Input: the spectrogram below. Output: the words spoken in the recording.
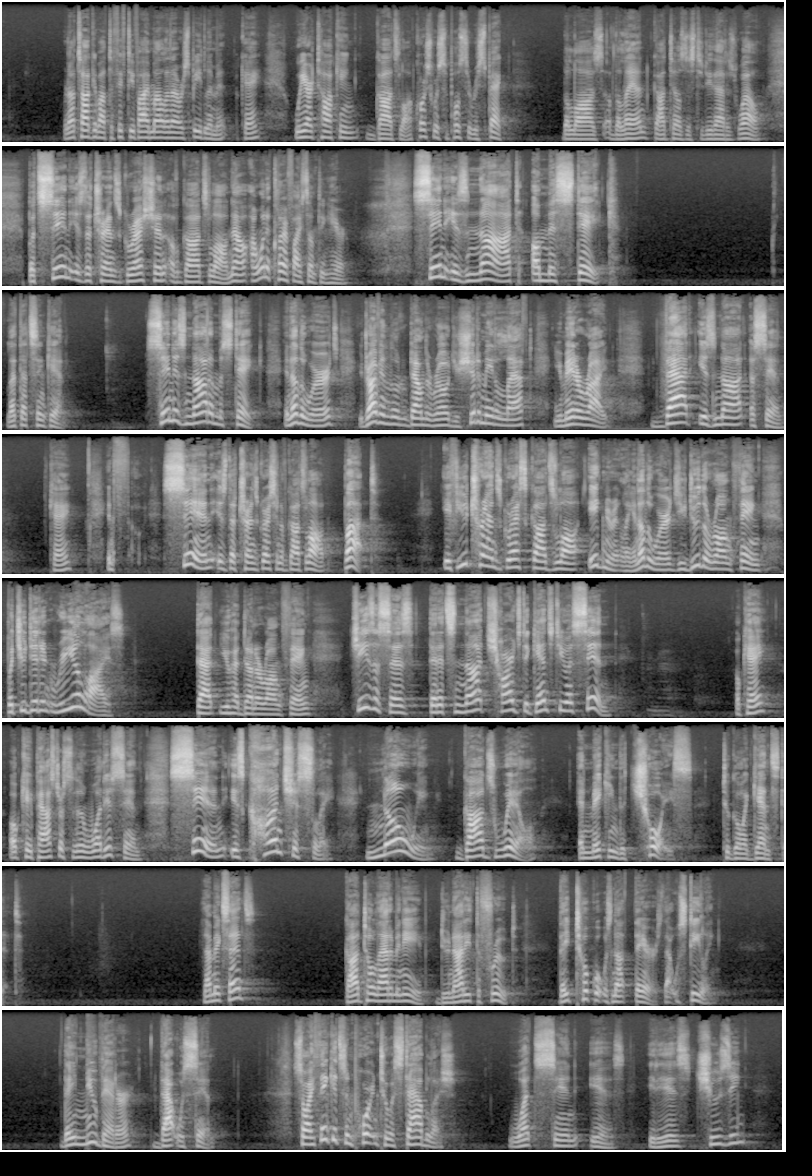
We're not talking about the 55 mile an hour speed limit, okay? We are talking God's law. Of course, we're supposed to respect the laws of the land. God tells us to do that as well. But sin is the transgression of God's law. Now, I want to clarify something here. Sin is not a mistake. Let that sink in. Sin is not a mistake. In other words, you're driving down the road, you should have made a left, you made a right. That is not a sin. Okay? In, Sin is the transgression of God's law. But if you transgress God's law ignorantly, in other words, you do the wrong thing, but you didn't realize that you had done a wrong thing, Jesus says that it's not charged against you as sin. Okay? Okay, Pastor, so then what is sin? Sin is consciously knowing God's will and making the choice to go against it that make sense? God told Adam and Eve, do not eat the fruit. They took what was not theirs. That was stealing. They knew better. That was sin. So I think it's important to establish what sin is it is choosing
